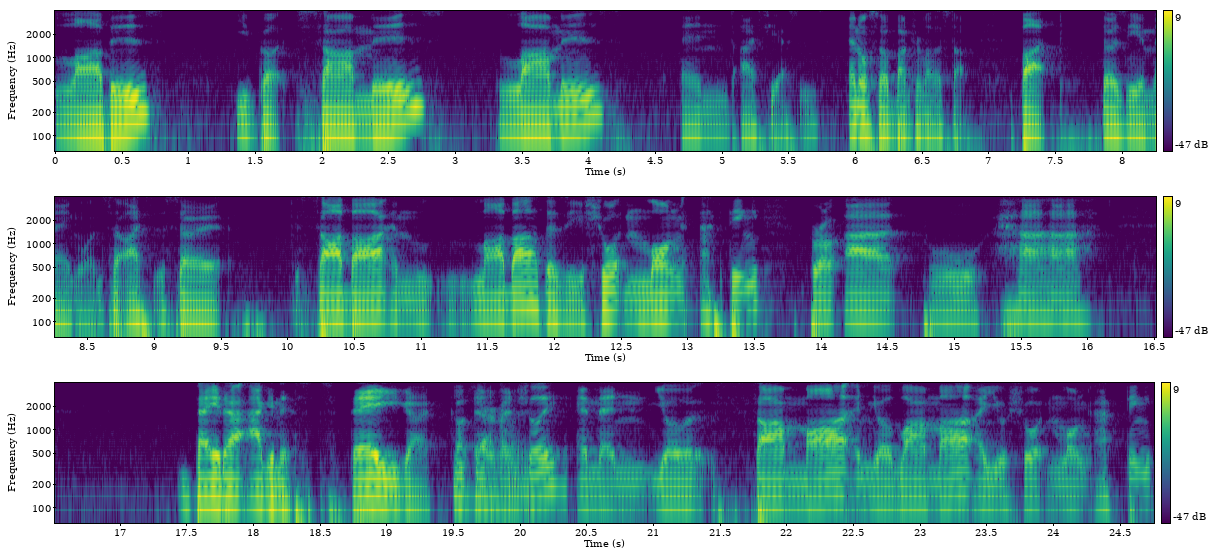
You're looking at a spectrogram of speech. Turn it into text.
LABAs, you've got SAMAs, LAMAs, and ICSs, and also a bunch of other stuff. But those are your main ones. So so SABA and LABA. Those are your short and long acting bro- uh, ooh, beta agonists. There you go. Got there eventually. And then your SAMA and your LAMA are your short and long acting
